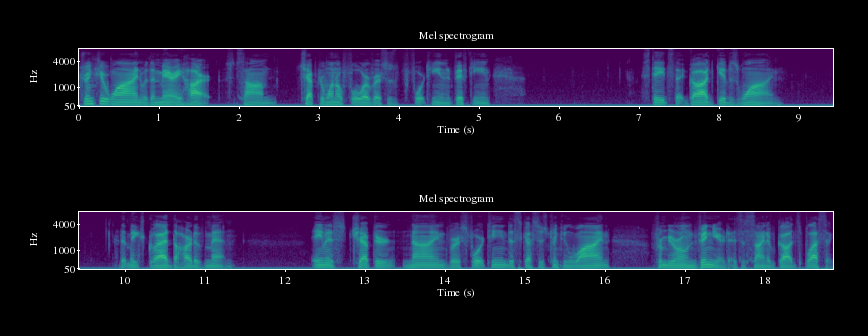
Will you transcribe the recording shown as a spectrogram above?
"Drink your wine with a merry heart." Psalm chapter 104 verses 14 and 15 states that God gives wine that makes glad the heart of men. Amos chapter 9 verse 14 discusses drinking wine from your own vineyard as a sign of God's blessing.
